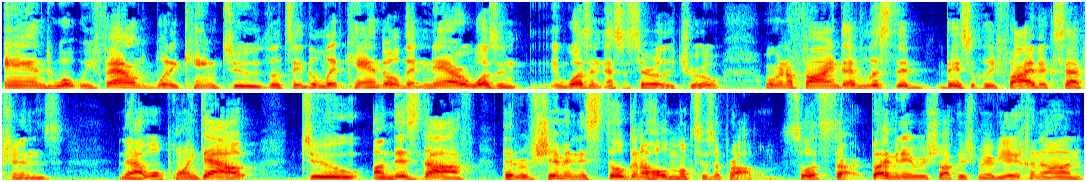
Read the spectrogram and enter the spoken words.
And what we found when it came to, let's say, the lit candle, that nair wasn't it wasn't necessarily true. We're going to find I've listed basically five exceptions that will point out to on this daf that Rav Shimon is still going to hold muktzah as a problem. So let's start. By Minei Reish Lakish Rav Yechanan.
